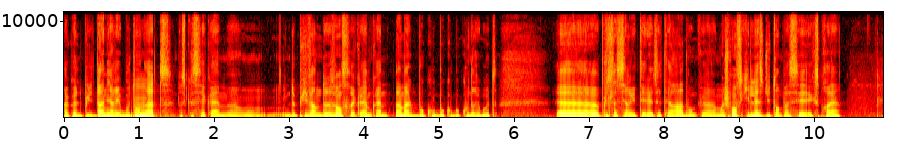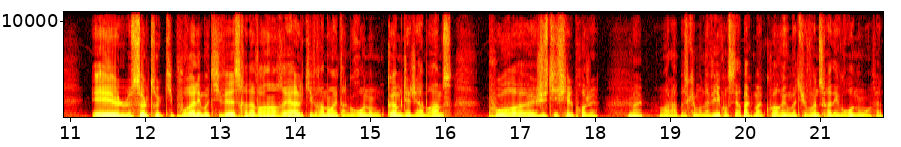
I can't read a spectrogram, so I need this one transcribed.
enfin que depuis le dernier reboot en Mm. date, parce que c'est quand même, euh, on- depuis 22 ans, ça serait quand même, quand même pas mal, beaucoup, beaucoup, beaucoup de reboots, Euh, plus la série télé, etc. Donc euh, moi je pense qu'ils laissent du temps passer exprès. Et le seul truc qui pourrait les motiver serait d'avoir un réal qui vraiment est un gros nom comme J.J. Abrams pour euh, justifier le projet. Ouais. Voilà, parce qu'à mon avis, ils ne considèrent pas que McQuarrie ou Matthew Vaughn soient des gros noms en fait.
